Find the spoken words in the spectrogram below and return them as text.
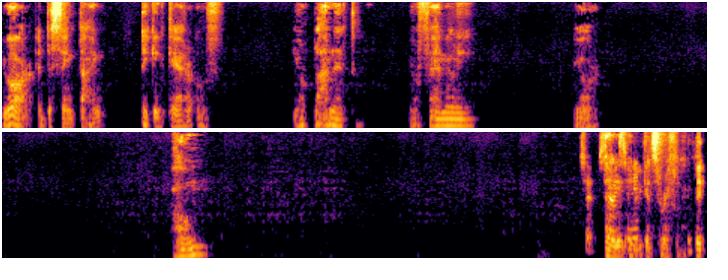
you are at the same time taking care of your planet, your family, your home. So, so and it gets reflected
